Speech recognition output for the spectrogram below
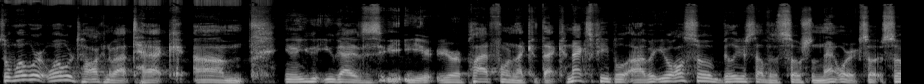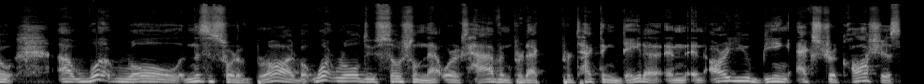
So while we're while we're talking about tech, um, you know, you you guys, you're, you're a platform that that connects people, uh, but you also build yourself as a social network. So so, uh, what role? And this is sort of broad, but what role do social networks have in protect protecting data? And and are you being extra cautious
